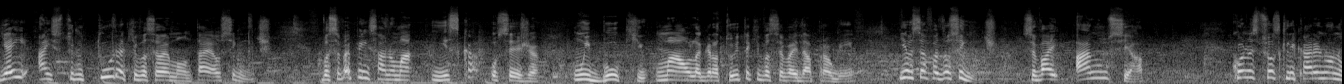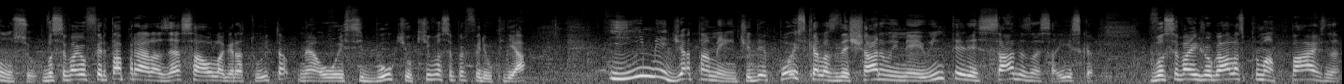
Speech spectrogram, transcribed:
E aí a estrutura que você vai montar é o seguinte: você vai pensar numa isca, ou seja, um e-book, uma aula gratuita que você vai dar para alguém, e você vai fazer o seguinte: você vai anunciar. Quando as pessoas clicarem no anúncio, você vai ofertar para elas essa aula gratuita, né, ou esse book, o que você preferiu criar. E imediatamente, depois que elas deixaram o e-mail interessadas nessa isca, você vai jogá-las para uma página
